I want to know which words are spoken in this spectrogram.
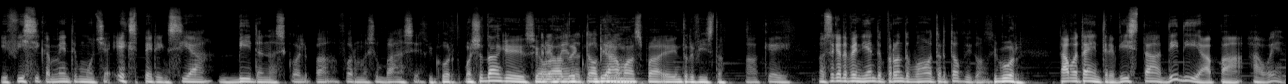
e fisicamente muita experiência, vida na escola para formar sua base. Seguro. Mas dan que, senhor Adric, enviamos para a entrevista. Ok. Nós fica dependente pronto para outro tópico. Seguro. Estava a entrevista de dia para a UEM.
